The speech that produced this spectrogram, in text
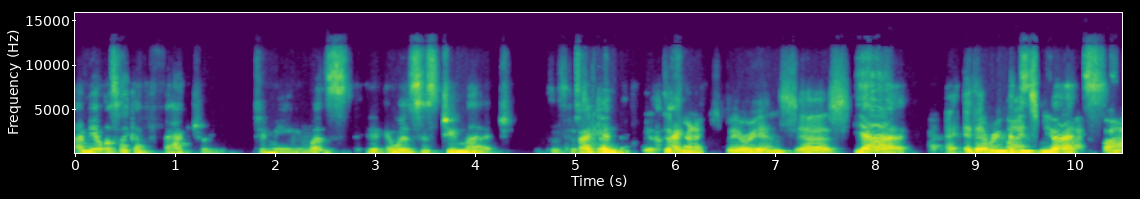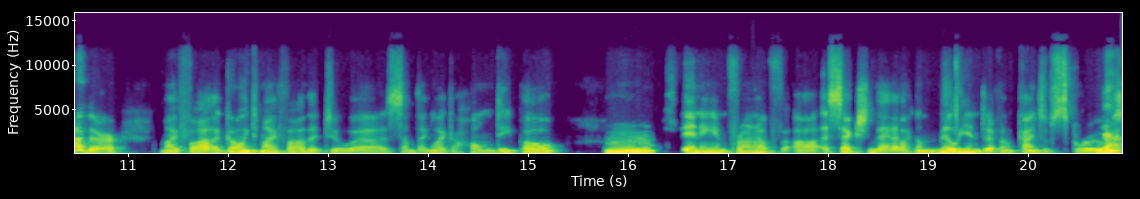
i mean it was like a factory to me it mm-hmm. was it, it was just too much it's a so different, I, experience yes yeah I, that reminds me nuts. of my father my father going to my father to uh, something like a Home Depot, mm-hmm. standing in front of uh, a section that had like a million different kinds of screws. Yeah.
